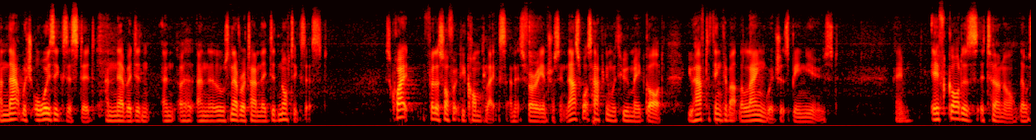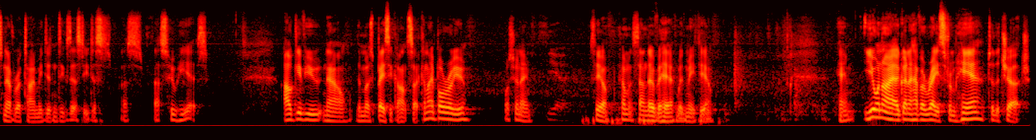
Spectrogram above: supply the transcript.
and that which always existed and never didn't, and, uh, and there was never a time they did not exist. It's quite philosophically complex and it's very interesting. That's what's happening with who made God. You have to think about the language that's being used. Okay? If God is eternal, there was never a time he didn't exist. He just that's that's who he is. I'll give you now the most basic answer. Can I borrow you? What's your name? Theo. Theo, come and stand over here with me, Theo. Okay. You and I are going to have a race from here to the church,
